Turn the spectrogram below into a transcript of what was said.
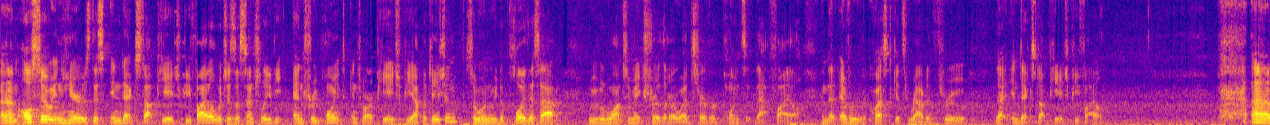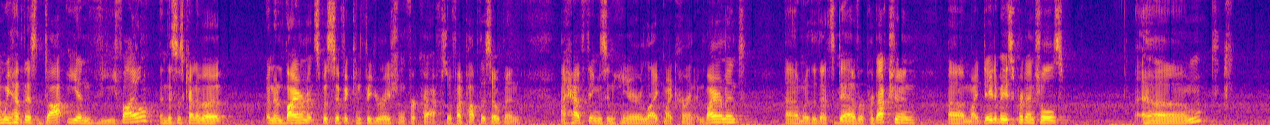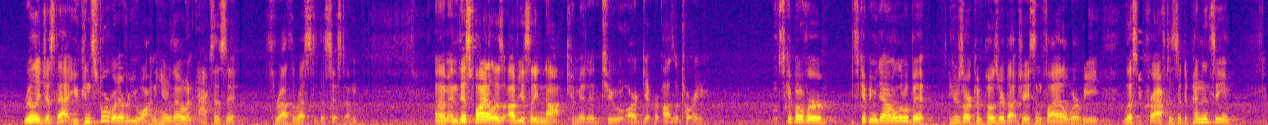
Um, also in here is this index.php file, which is essentially the entry point into our PHP application. So when we deploy this app, we would want to make sure that our web server points at that file and that every request gets routed through that index.php file. Um, we have this .env file, and this is kind of a, an environment-specific configuration for Craft. So if I pop this open, I have things in here like my current environment, um, whether that's dev or production, um, my database credentials, um, really just that. You can store whatever you want in here though and access it throughout the rest of the system. Um, and this file is obviously not committed to our Git repository. Skip over, skipping down a little bit, here's our composer.json file where we list craft as a dependency,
